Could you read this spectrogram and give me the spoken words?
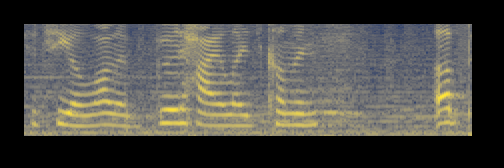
Should see a lot of good highlights coming up.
